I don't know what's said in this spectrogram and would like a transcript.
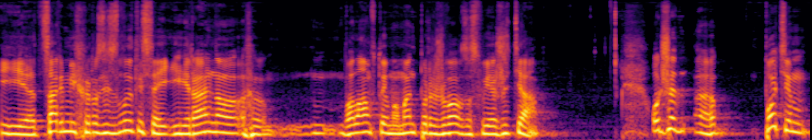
І цар міг розізлитися, і реально Валам в той момент переживав за своє життя. Отже, е, потім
